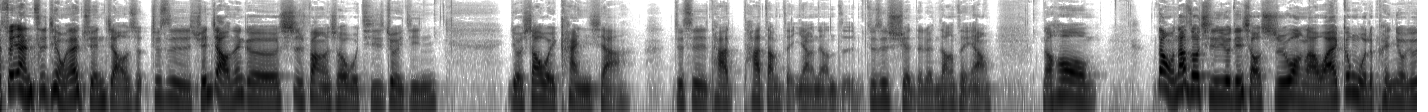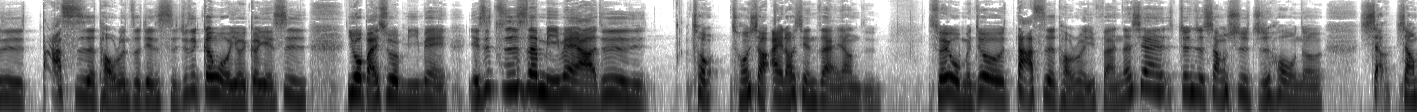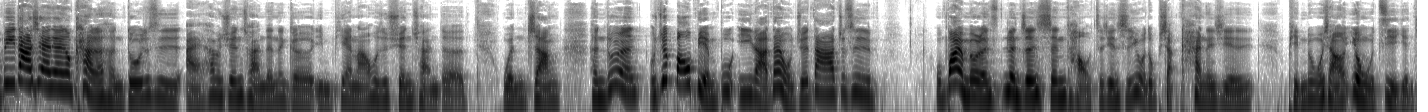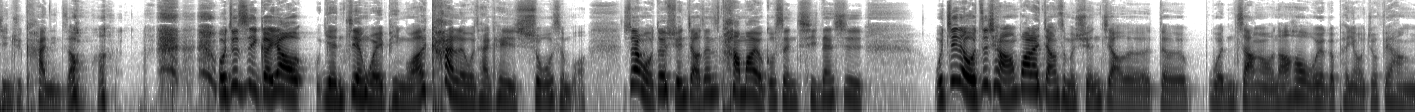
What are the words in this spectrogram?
虽然之前我在选角的时候，就是选角那个释放的时候，我其实就已经有稍微看一下，就是他他长怎样这样子，就是选的人长怎样，然后但我那时候其实有点小失望啦，我还跟我的朋友就是大肆的讨论这件事，就是跟我有一个也是优白书的迷妹，也是资深迷妹啊，就是。从从小爱到现在的样子，所以我们就大肆的讨论一番。那现在真的上市之后呢，想想必大家现在都看了很多，就是哎，他们宣传的那个影片啊，或者宣传的文章，很多人我觉得褒贬不一啦。但我觉得大家就是，我不知道有没有人认真声讨这件事，因为我都不想看那些评论，我想要用我自己的眼睛去看，你知道吗？我就是一个要眼见为凭，我要看了我才可以说什么。虽然我对选角真是他妈有够生气，但是我记得我之前好像不知道在讲什么选角的的文章哦。然后我有个朋友就非常，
